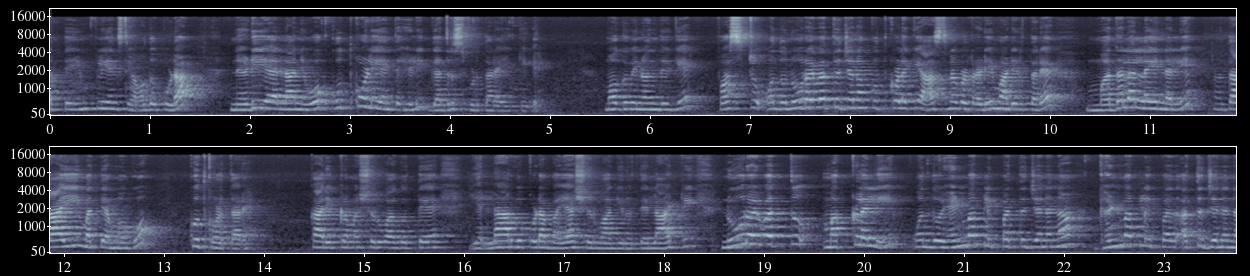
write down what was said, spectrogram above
ಮತ್ತು ಇನ್ಫ್ಲೂಯೆನ್ಸ್ ಯಾವುದೂ ಕೂಡ ನಡೆಯಲ್ಲ, ನೀವು ಹೋಗಿ ಕೂತ್ಕೊಳ್ಳಿ ಅಂತ ಹೇಳಿ ಗದರಿಸ್ಬಿಡ್ತಾರೆ ಈಕೆಗೆ. ಮಗುವಿನೊಂದಿಗೆ ಫಸ್ಟ್ ಒಂದು ನೂರೈವತ್ತು ಜನ ಕೂತ್ಕೊಳ್ಳೋಕ್ಕೆ ಆಸನಗಳು ರೆಡಿ ಮಾಡಿರ್ತಾರೆ. ಮೊದಲ ಲೈನಲ್ಲಿ ತಾಯಿ ಮತ್ತು ಮಗು ಕೂತ್ಕೊಳ್ತಾರೆ. ಕಾರ್ಯಕ್ರಮ ಶುರುವಾಗುತ್ತೆ. ಎಲ್ಲರಿಗೂ ಕೂಡ ಭಯ ಶುರುವಾಗಿರುತ್ತೆ. ಲಾಟ್ರಿ ನೂರೈವತ್ತು ಮಕ್ಕಳಲ್ಲಿ ಒಂದು ಹೆಣ್ಮಕ್ಳು ಇಪ್ಪತ್ತು ಜನನ, ಗಂಡ್ಮಕ್ಳು ಇಪ್ಪ ಹತ್ತು ಜನನ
